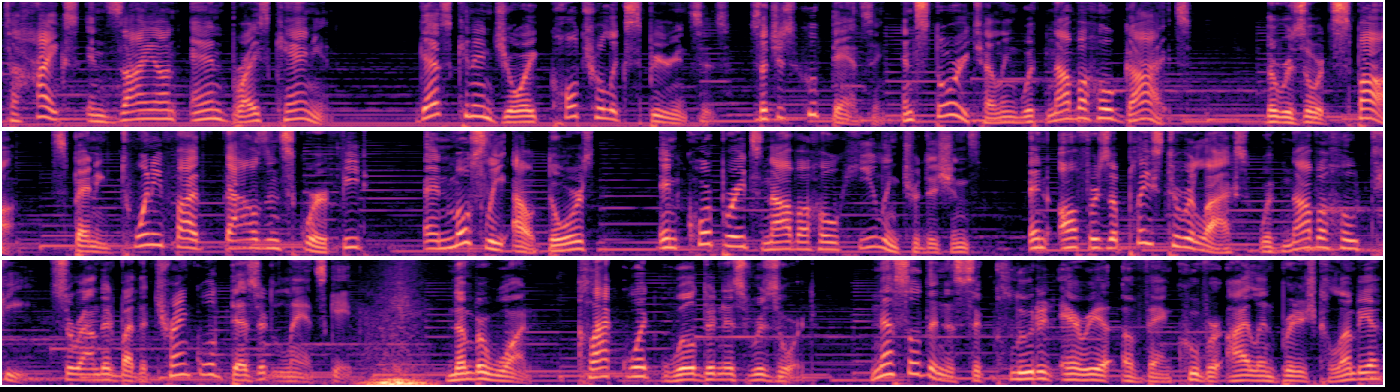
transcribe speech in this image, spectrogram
to hikes in Zion and Bryce Canyon. Guests can enjoy cultural experiences such as hoop dancing and storytelling with Navajo guides. The resort spa, spanning 25,000 square feet and mostly outdoors, incorporates Navajo healing traditions and offers a place to relax with Navajo tea surrounded by the tranquil desert landscape. Number 1. Clayoquot Wilderness Resort Nestled in a secluded area of Vancouver Island, British Columbia,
